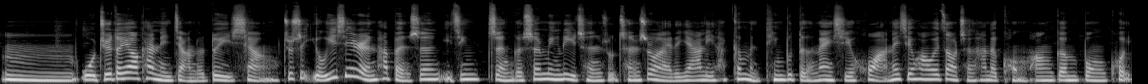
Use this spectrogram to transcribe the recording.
嗯，我觉得要看你讲的对象，就是有一些人，他本身已经整个生命历程所承受来的压力，他根本听不得那些话，那些话会造成他的恐慌跟崩溃。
